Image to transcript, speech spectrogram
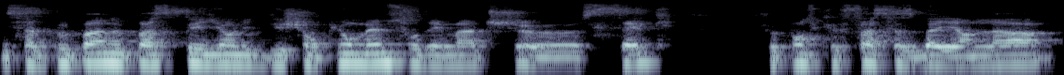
mais ça ne peut pas ne pas se payer en Ligue des Champions, même sur des matchs euh, secs. Je pense que face à ce Bayern-là,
